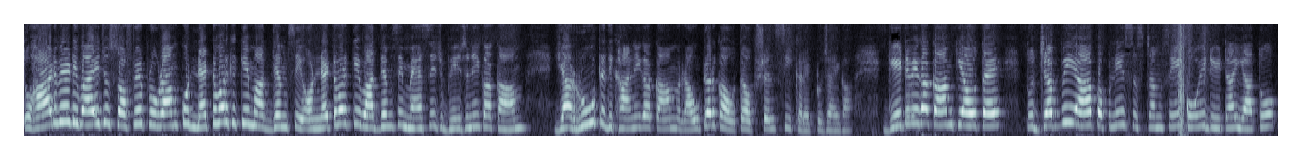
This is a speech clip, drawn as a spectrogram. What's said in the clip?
तो हार्डवेयर डिवाइस जो सॉफ्टवेयर प्रोग्राम को नेटवर्क के माध्यम से और नेटवर्क के माध्यम से मैसेज भेजने का काम या रूट दिखाने का काम राउटर का होता है, ऑप्शन सी करेक्ट हो जाएगा। गेटवे का काम क्या होता है? तो जब भी आप अपने सिस्टम से कोई डेटा या तो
